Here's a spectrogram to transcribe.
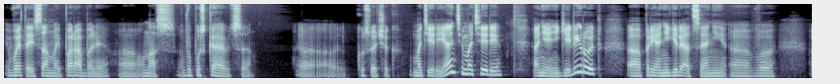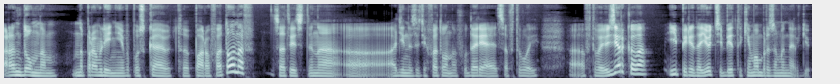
в этой самой параболе э, у нас выпускаются э, кусочек материи и антиматерии, они аннигилируют, э, при аннигиляции они в рандомном направлении выпускают пару фотонов, соответственно, один из этих фотонов ударяется в, твой, в твое зеркало и передает тебе таким образом энергию.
